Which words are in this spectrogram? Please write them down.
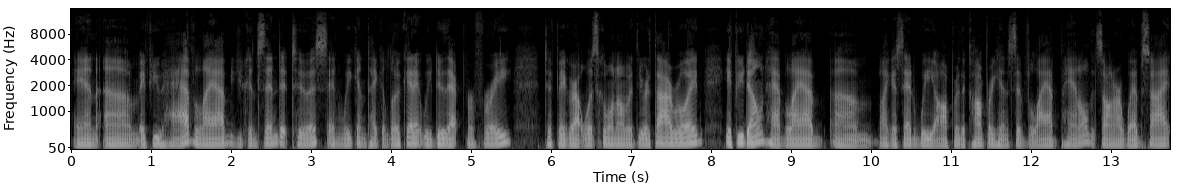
And um, if you have lab, you can send it to us and we can take a look at it. We do that for free to figure out what's going on with your thyroid. If you don't have lab, um, like I said, we offer the comprehensive lab panel that's on our website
